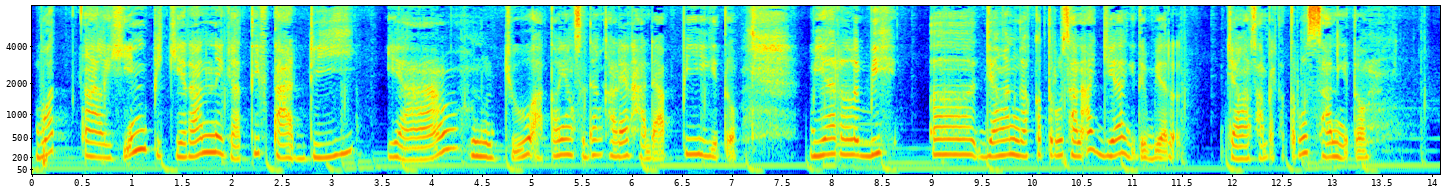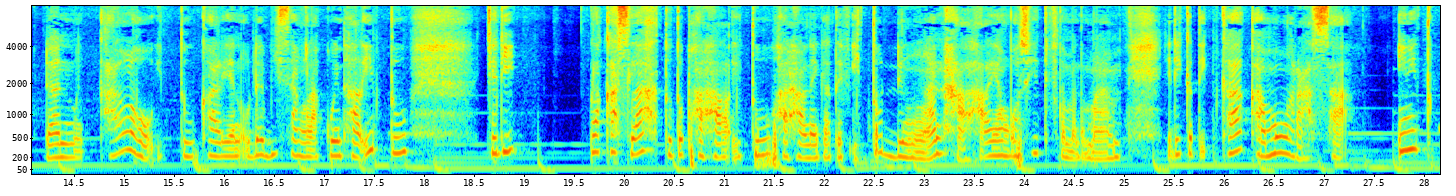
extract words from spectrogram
buat ngalihin pikiran negatif tadi yang menuju atau yang sedang kalian hadapi gitu. Biar lebih uh, jangan nggak keterusan aja gitu biar jangan sampai keterusan gitu. Dan kalau itu kalian udah bisa ngelakuin hal itu jadi lekaslah tutup hal-hal itu hal-hal negatif itu dengan hal-hal yang positif teman-teman. Jadi ketika kamu ngerasa ini tuh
